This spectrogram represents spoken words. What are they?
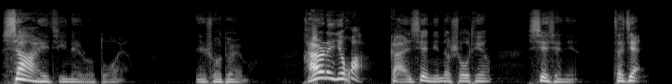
下一集内容多呀，您说对吗？还是那句话，感谢您的收听，谢谢您，再见。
